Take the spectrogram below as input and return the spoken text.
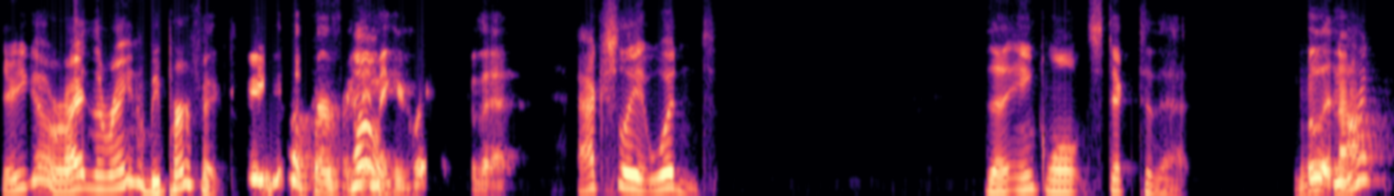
There you go. Rite in the Rain would be perfect. There you go. Perfect. No. They make a great book for that. Actually, it wouldn't. The ink won't stick to that. Will it not?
